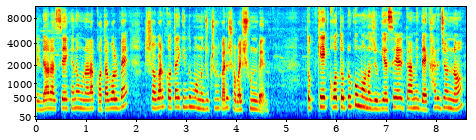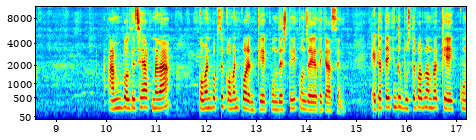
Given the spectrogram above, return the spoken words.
লিডার আছে, এখানে ওনারা কথা বলবে, সবার কথাই কিন্তু মনোযোগ সহকারে সবাই শুনবেন তো কে কতটুকু মনোযোগী আছে এটা আমি দেখার জন্য আমি বলতে চাই আপনারা কমেন্ট বক্সে কমেন্ট করেন কে কোন দেশ থেকে কোন জায়গা থেকে আসেন এটাতে কিন্তু বুঝতে পারব আমরা কে কোন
